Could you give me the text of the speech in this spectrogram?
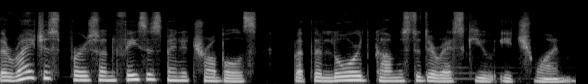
"The righteous person faces many troubles, but the Lord comes to the rescue each one."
